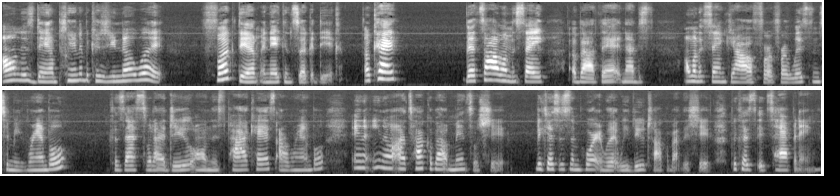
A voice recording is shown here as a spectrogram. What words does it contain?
on this damn planet because you know what? Fuck them and they can suck a dick. Okay? That's all I'm gonna say about that. And I just I want to thank y'all for for listening to me ramble because that's what I do on this podcast. I ramble and you know I talk about mental shit because it's important that we do talk about this shit because it's happening.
